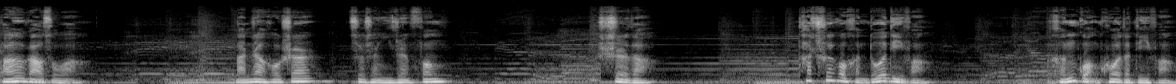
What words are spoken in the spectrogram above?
朋友告诉我，南站后身就像一阵风。是的，它吹过很多地方，很广阔的地方，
